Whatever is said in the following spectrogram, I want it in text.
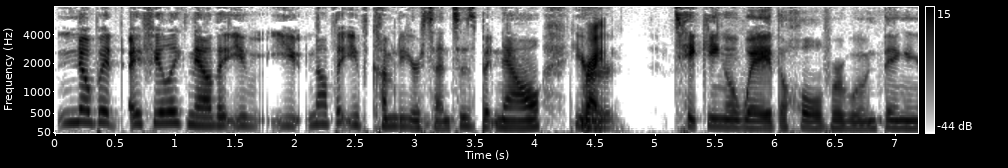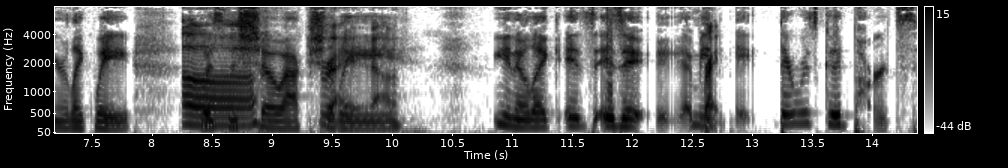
no but i feel like now that you you not that you've come to your senses but now you're Right. Taking away the whole wound thing and you're like wait was Uh, this show actually yeah. you know like is is it i mean Right. it, there was good parts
